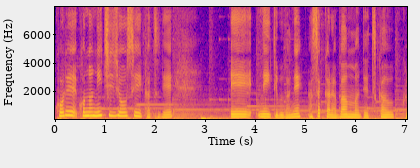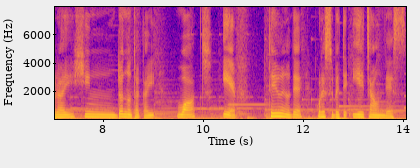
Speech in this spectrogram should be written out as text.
これこの日常生活でえネイティブがね朝から晩まで使うくらい頻度の高い What if っていうのでこれすべて言えちゃうんです。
